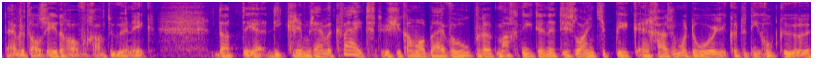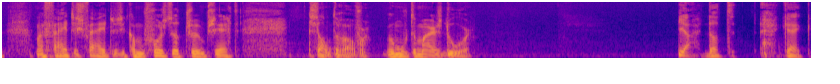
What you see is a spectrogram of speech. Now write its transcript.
hebben we het al eerder over gehad, u en ik. Dat die, die Krim zijn we kwijt. Dus je kan wel blijven roepen, dat mag niet en het is landje pik en ga zo maar door. Je kunt het niet goedkeuren. Maar feit is feit. Dus ik kan me voorstellen dat Trump zegt, zand erover. We moeten maar eens door. Ja, dat, Kijk,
